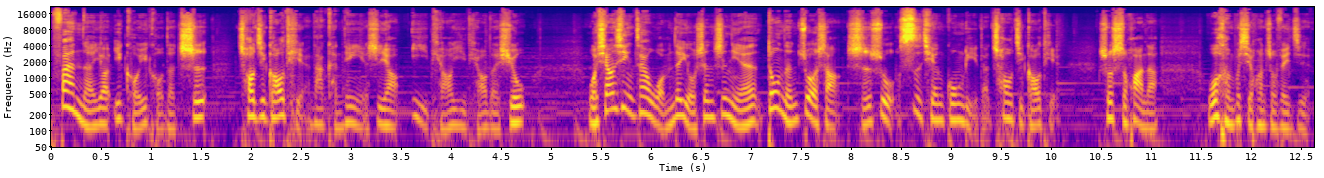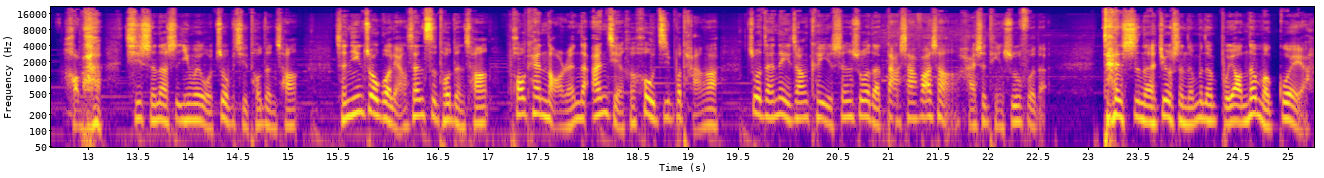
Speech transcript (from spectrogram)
饭呢要一口一口的吃，超级高铁那肯定也是要一条一条的修。我相信在我们的有生之年都能坐上时速四千公里的超级高铁。说实话呢。我很不喜欢坐飞机，好吧，其实呢是因为我坐不起头等舱，曾经坐过两三次头等舱，抛开恼人的安检和候机不谈啊，坐在那张可以伸缩的大沙发上还是挺舒服的，但是呢，就是能不能不要那么贵啊？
